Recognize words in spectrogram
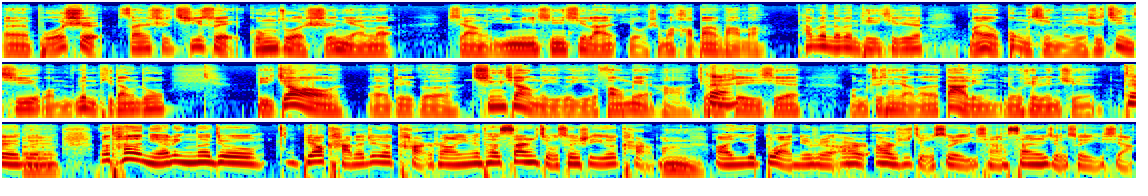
呃，博士三十七岁，工作十年了，想移民新西兰，有什么好办法吗？他问的问题其实蛮有共性的，也是近期我们问题当中比较呃这个倾向的一个一个方面哈，就是这一些我们之前讲到的大龄留学人群，对对，嗯那他的年龄呢就比较卡在这个坎儿上，因为他三十九岁是一个坎儿嘛，嗯。啊，一个段就是二二十九岁以下，三十九岁以下，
